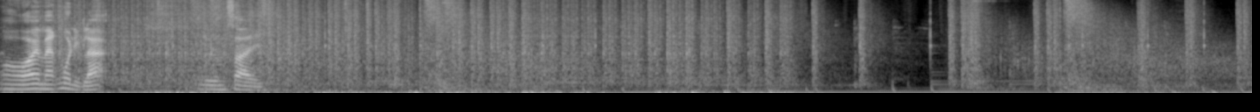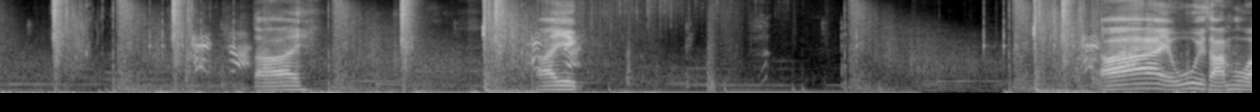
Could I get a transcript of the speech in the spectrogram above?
โอ้ย แม็กหมดอีกแล้วลืมใส่ ตาย ตายอีก ตาย อุ้ยสามหัว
